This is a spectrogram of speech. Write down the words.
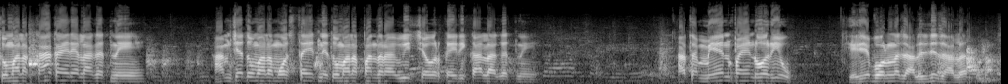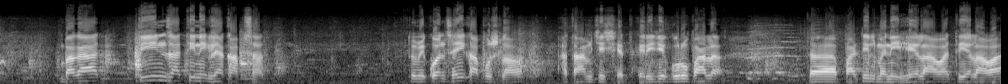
तुम्हाला का कायऱ्या लागत नाही? आमच्या तुम्हाला मोजता येत नाही. तुम्हाला पंधरा वीसच्या वर कैरी का लागत नाही? आता मेन पॉईंटवर येऊ. हे जे बोलणं झालं ते झालं. बघा तीन जाती निघल्या कापसात. तुम्ही कोणचाही कापूस लावा. आता आमचे शेतकरी जे ग्रुप आलं तर पाटील म्हणे हे लावा ते लावा.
